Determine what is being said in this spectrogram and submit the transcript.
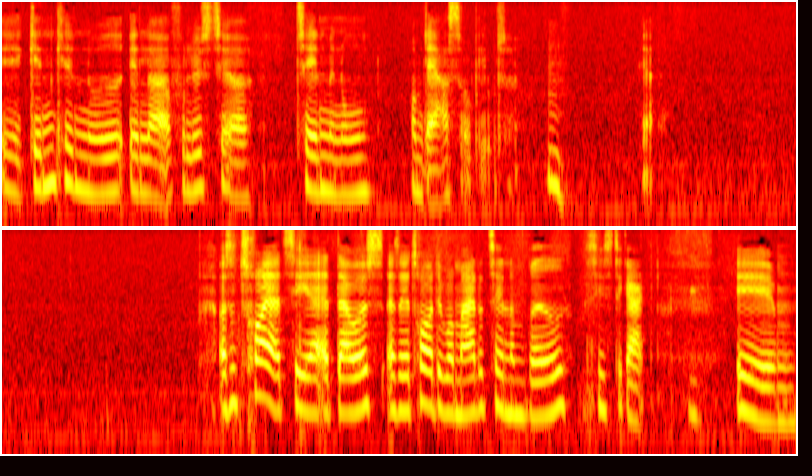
øh, genkende noget, eller få lyst til at tale med nogen om deres oplevelse. Mm. Ja. Og så tror jeg til, at der også, altså jeg tror, det var mig, der talte om vrede sidste gang. Mm. Øhm,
